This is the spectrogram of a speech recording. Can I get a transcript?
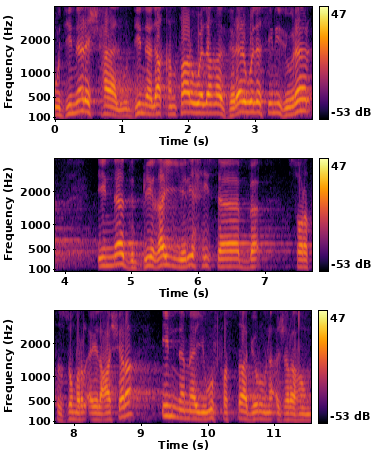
ودينا شحال ودينا لا قنطار ولا ذرار ولا سيني ذرار. إناد بغير حساب. سورة الزمر الآية العاشرة إنما يوفى الصابرون أجرهم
